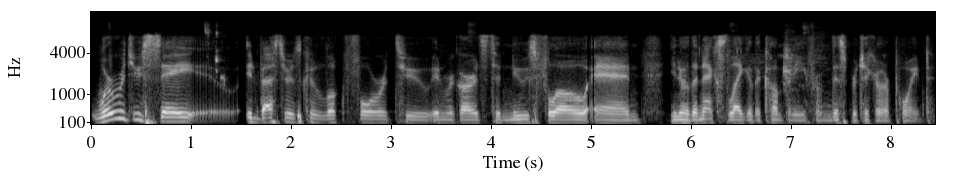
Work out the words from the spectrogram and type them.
where would you say investors could look forward to in regards to news flow and you know the next leg of the company from this particular point?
